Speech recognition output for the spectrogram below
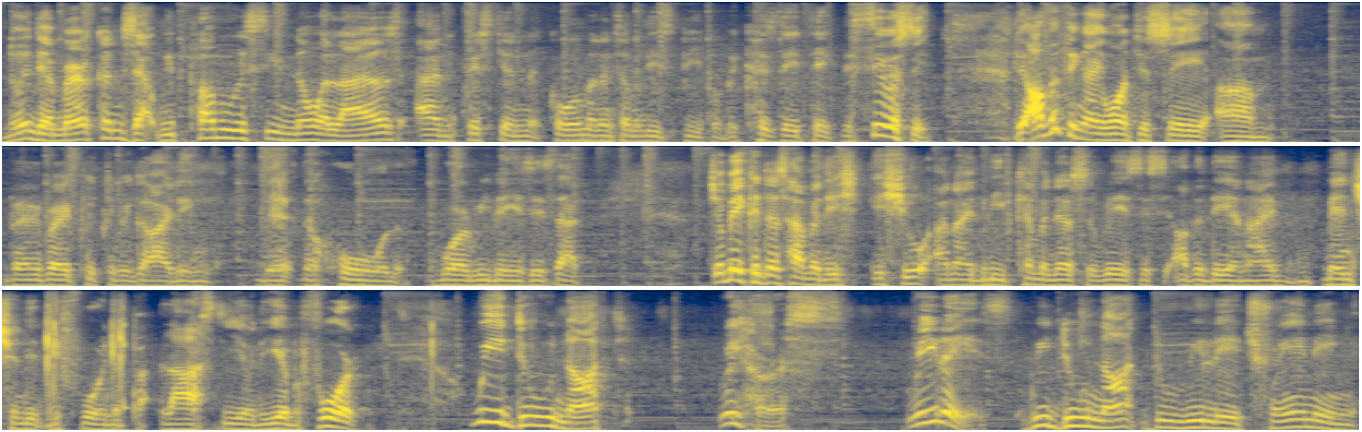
knowing the Americans, that we probably see Noah Lyles and Christian Coleman and some of these people because they take this seriously. The other thing I want to say um, very, very quickly regarding the, the whole world relays is that Jamaica does have an is issue, and I believe Kemba Nelson raised this the other day, and I've mentioned it before in the last year and the year before. We do not rehearse relays. We do not do relay training.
